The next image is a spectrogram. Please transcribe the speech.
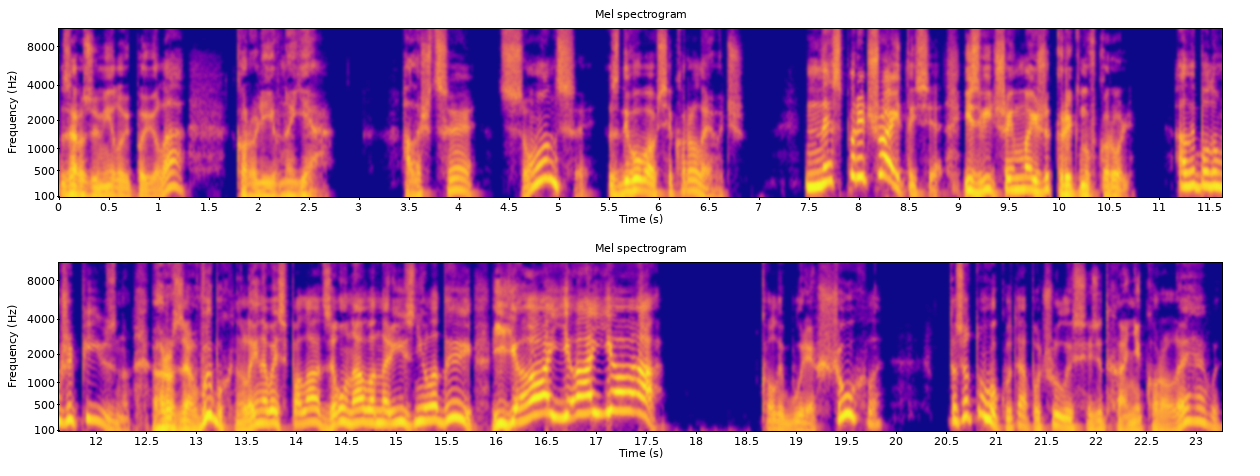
зарозуміло відповіла королівна я. Але ж це сонце, здивувався королевич. Не сперечайтеся, із відчаєм майже крикнув король. Але було вже пізно. Гроза вибухнула і на весь палац заунала на різні лади. Я, я, я. Коли буря щухла, то з одного кута почулися зітхання королеви,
